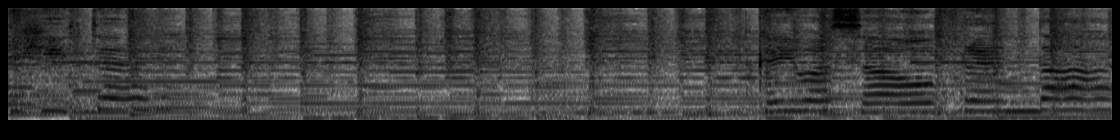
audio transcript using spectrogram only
Dijiste que ibas a ofrendar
